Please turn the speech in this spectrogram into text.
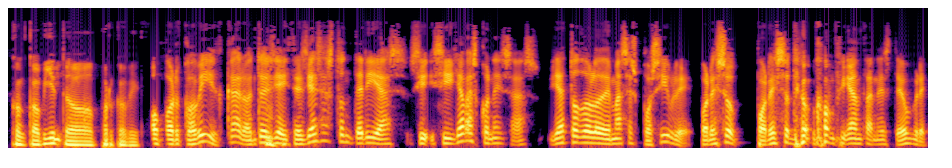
Con COVID o por COVID. o por COVID, claro. Entonces ya dices, ya esas tonterías, si, si ya vas con esas, ya todo lo demás es posible. Por eso, por eso tengo confianza en este hombre.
